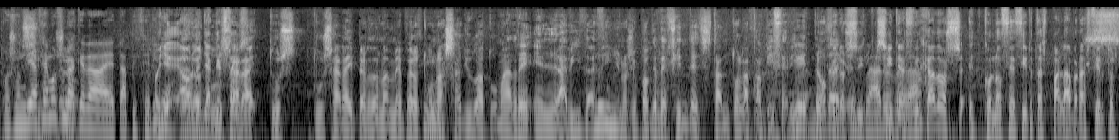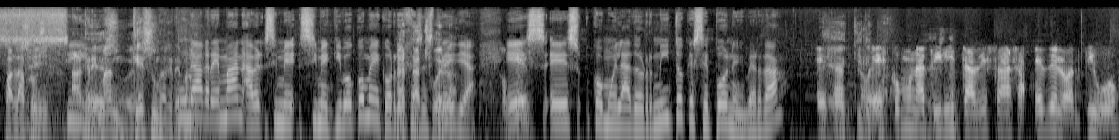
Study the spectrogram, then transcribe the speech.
Pues un día Sí, hacemos pero- una quedada de tapicería. Oye, Pero ahora ya tú, que estáis- tú, tú, Saray, perdóname, pero tú no has ayudado a tu madre en la vida. Es decir, yo no sé por qué defiendes tanto la tapicería. No, pero si, claro, si te has fijado, s- conoce ciertas palabras, ciertos palabras. Sí. Agremán, ¿qué es. un agremán? Un agremán, a ver, si me, si me equivoco me corriges, tachuela. Estrella. Ok. Es, es como el adornito que se pone, ¿verdad? Exacto, es como una tirita de esas, es de lo antiguo.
